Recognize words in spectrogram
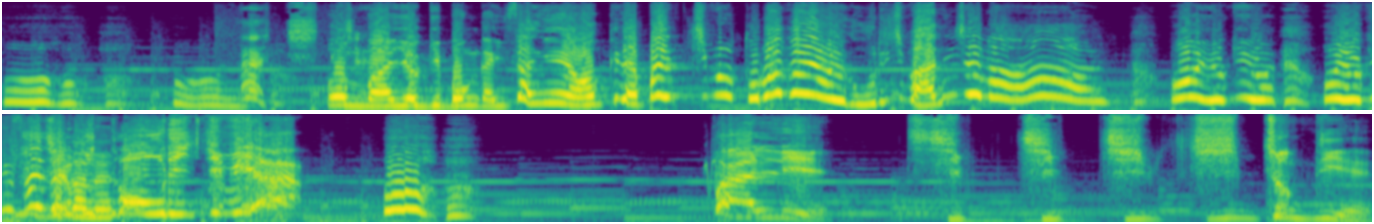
어, 아 진짜 엄마 여기 뭔가 이상해요. 그냥 빨리 집으로 돌아가요. 이거 우리 집 아니잖아. 어 여기 어 여기 살자가는. 이제부터 우리 집이야 빨리 집 집 집 집 정리해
